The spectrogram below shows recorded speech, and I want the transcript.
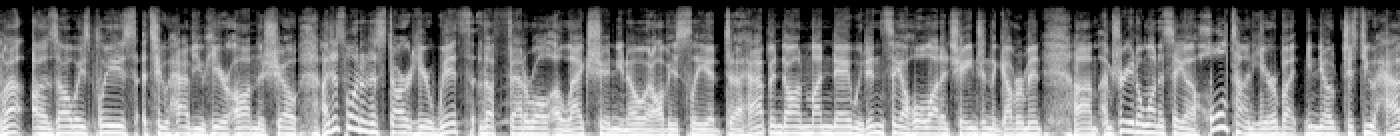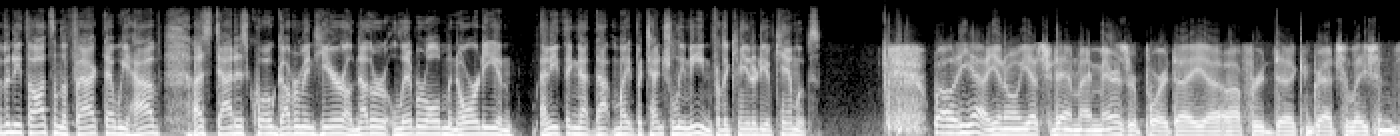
Well, as always, pleased to have you here on the show. I just wanted to start here with the federal election. You know, obviously it uh, happened on Monday. We didn't see a whole lot of change in the government. Um, I'm sure you don't want to say a whole ton here, but, you know, just do you have any thoughts on the fact that we have a status quo government here, another liberal minority, and anything that that might potentially mean for the community of Kamloops? Well, yeah, you know, yesterday in my mayor's report, I uh, offered uh, congratulations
